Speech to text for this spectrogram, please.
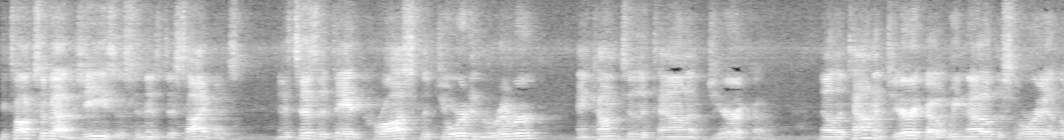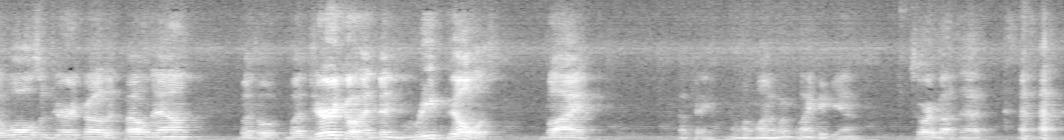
it talks about Jesus and his disciples and it says that they had crossed the Jordan River and come to the town of Jericho. Now, the town of Jericho, we know the story of the walls of Jericho that fell down, but, the, but Jericho had been rebuilt by, okay, my mind went blank again. Sorry about that.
